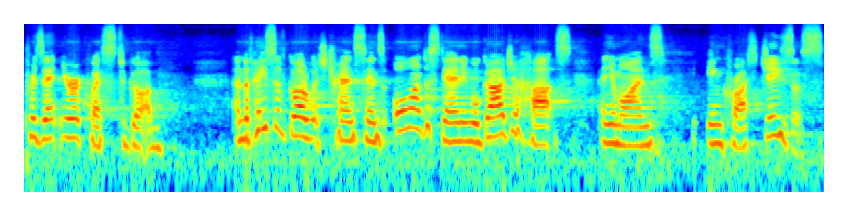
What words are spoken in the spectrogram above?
present your requests to God. And the peace of God, which transcends all understanding, will guard your hearts and your minds in Christ Jesus.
